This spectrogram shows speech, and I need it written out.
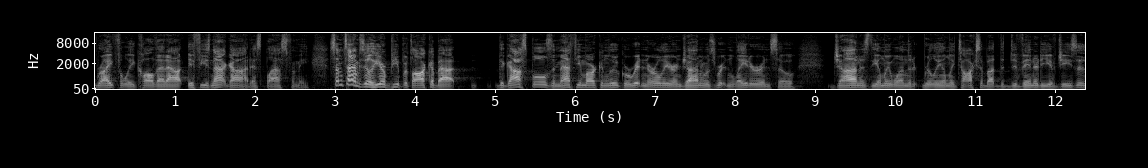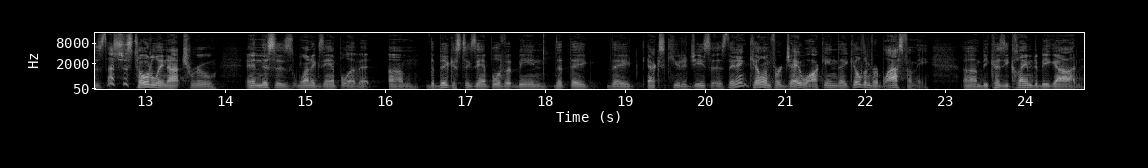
rightfully call that out if he's not God it's blasphemy. Sometimes you'll hear people talk about the Gospels and Matthew, Mark, and Luke were written earlier and John was written later. And so John is the only one that really only talks about the divinity of Jesus. That's just totally not true. And this is one example of it. Um, the biggest example of it being that they, they executed Jesus. They didn't kill him for jaywalking, they killed him for blasphemy um, because he claimed to be God.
